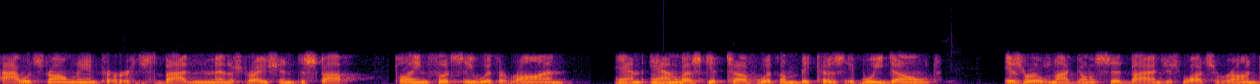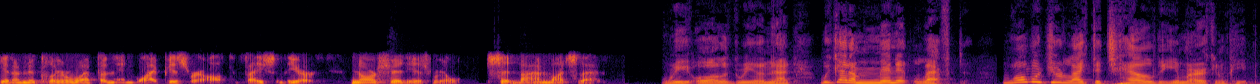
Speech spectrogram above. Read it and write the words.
I would strongly encourage the Biden administration to stop playing footsie with Iran and and let's get tough with them because if we don't, Israel's not going to sit by and just watch Iran get a nuclear weapon and wipe Israel off the face of the earth. Nor should Israel sit by and watch that. We all agree on that. We got a minute left. What would you like to tell the American people?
